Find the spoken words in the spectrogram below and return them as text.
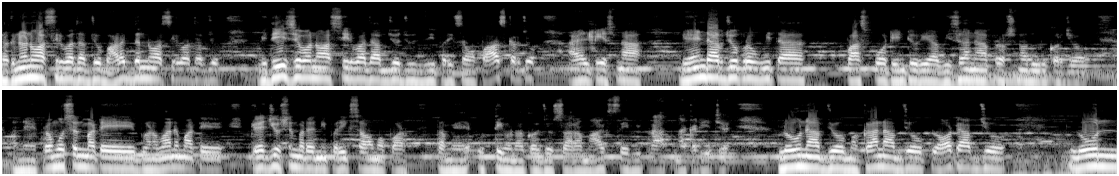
લગ્નનો આશીર્વાદ આપજો બાળક ધનનો આશીર્વાદ આપજો, વિદેશ જવાનો આશીર્વાદ આપજો, જુદી જુદી પરીક્ષામાં પાસ કરજો આઈએલટીએસના બેન્ડ આપજો પ્રભુ પિતા પાસપોર્ટ ઇન્ટરવ્યુ વિઝાના પ્રશ્નો દૂર કરજો અને પ્રમોશન માટે, ભણવાને માટે ગ્રેજ્યુએશન માટેની પરીક્ષાઓમાં પણ તમે ઉત્તીર્ણ કરજો. સારા માર્ક્સ એવી પ્રાર્થના કરીએ છીએ. લોન આપજો, મકાન આપજો પ્લોટ આપજો લોન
